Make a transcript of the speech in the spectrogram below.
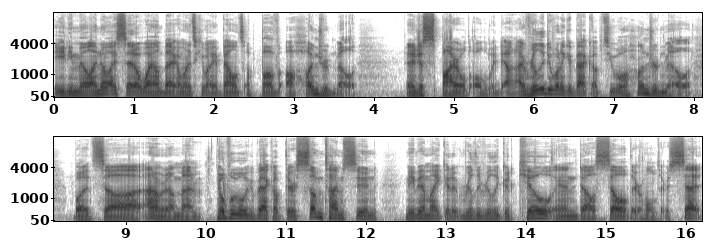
80 mil. I know I said a while back I wanted to keep my balance above 100 mil, and it just spiraled all the way down. I really do want to get back up to 100 mil, but uh, I don't know, man. Hopefully we'll get back up there sometime soon. Maybe I might get a really, really good kill, and I'll sell their whole entire set.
